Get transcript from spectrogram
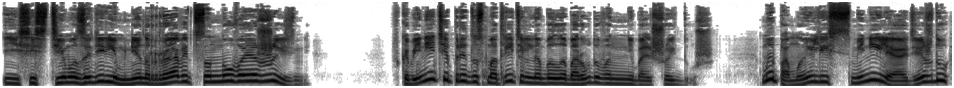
и система задери, мне нравится новая жизнь. В кабинете предусмотрительно был оборудован небольшой душ. Мы помылись, сменили одежду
